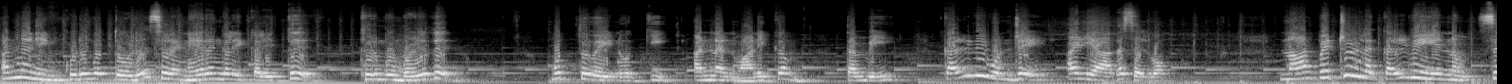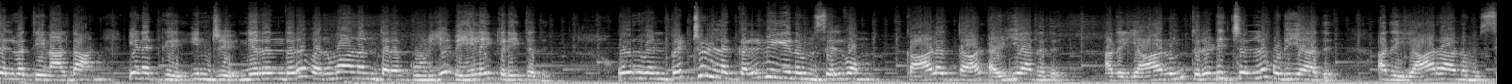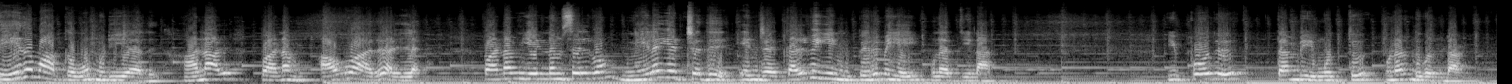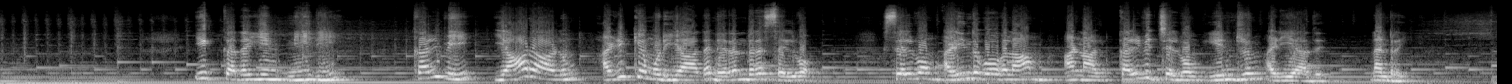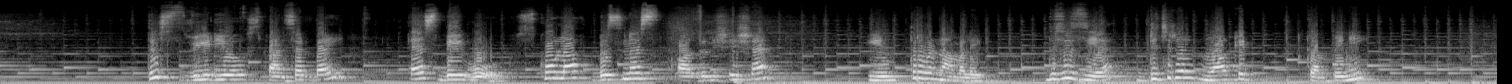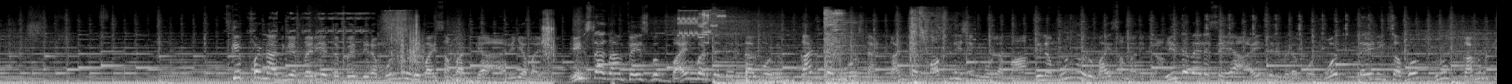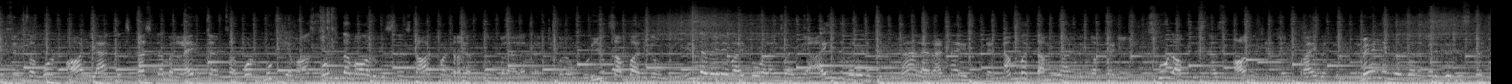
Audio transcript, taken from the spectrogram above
அண்ணனின் குடும்பத்தோடு சில நேரங்களை கழித்து திரும்பும் பொழுது முத்துவை நோக்கி அண்ணன் மாணிக்கம் தம்பி கல்வி ஒன்றே அழியாத செல்வம். நான் பெற்றுள்ள கல்வி என்னும் செல்வத்தினால்தான் எனக்கு இன்று நிரந்தர வருமானம் தரக்கூடிய வேலை கிடைத்தது. ஒருவன் பெற்றுள்ள கல்வி எனும் செல்வம் காலத்தால் அழியாதது. அதை யாரும் திருடிச் செல்ல முடியாது. அதை யாராலும் சேதமாக்கவும் முடியாது. ஆனால் பணம் அவ்வாறு அல்ல. பணம் என்னும் செல்வம் நிலையற்றது என்ற கல்வியின் பெருமையை உணர்த்தினார். இப்போது தம்பி முத்து உணர்ந்து கொண்டான் இக்கதையின் நீதி கல்வி யாராலும் அழிக்க முடியாத நிரந்தர செல்வம் செல்வம் அழிந்து போகலாம் ஆனால் கல்வி செல்வம் என்றும் அழியாது நன்றி this video sponsored by SPO school of business organisation in Tiruvannamalai this is a digital market company. Skip பண்ணாதீங்க பெரிய தப்பு தினம் முன்னூறு ரூபாய் சம்பாதிக்க அரிய வாய்ப்பு. இன்ஸ்டாகிராம் ஃபேஸ்புக் பயன்படுத்த தெரிந்தால் போதும். Content post and content publishing மூலமா தினம் முன்னூறு ரூபாய் சம்பாதிக்கலாம். இந்த வேலை செய்ய ஐந்து நிமிடம் போதும். Work training support group communication support all language customer life time support முக்கியமா சொந்தமா ஒரு பிசினஸ் ஸ்டார்ட் பண்றதுக்கு உங்களால கற்றுக்கொள்ள முடியும் சம்பாதிக்க முடியும். இந்த வேலை வாய்ப்பு வழங்குவது ஐந்து வருடத்துக்கு மேல ரன் ஆகிட்டு நம்ம தமிழ்நாட்டு கம்பெனி ஸ்கூல் ஆஃப் பிசினஸ்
